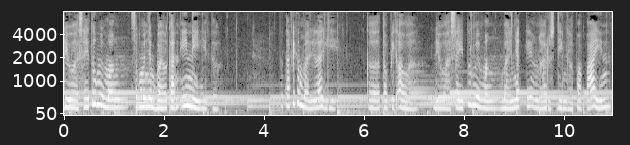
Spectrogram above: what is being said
dewasa itu memang semenyebalkan ini gitu. Tetapi kembali lagi ke topik awal, dewasa itu memang banyak yang harus di nggak papain.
